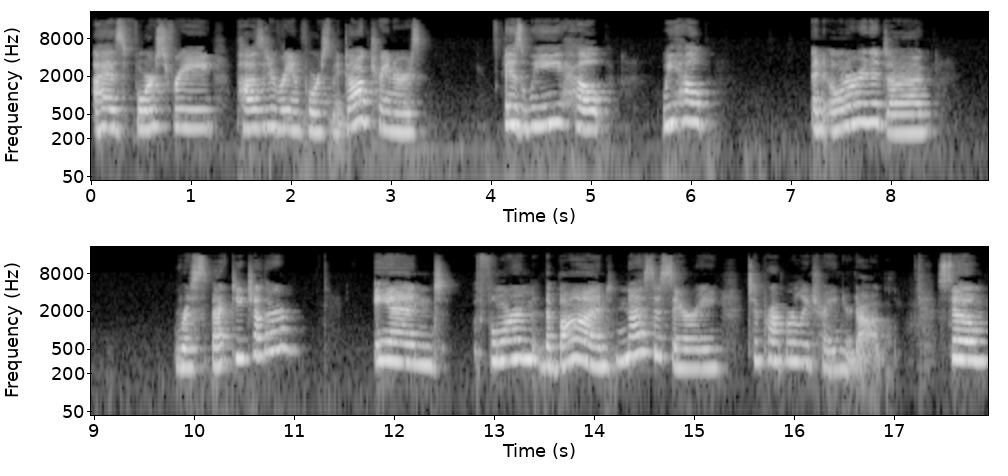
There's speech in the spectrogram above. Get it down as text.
as force-free positive reinforcement dog trainers is we help we help an owner and a dog respect each other and form the bond necessary to properly train your dog. So,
